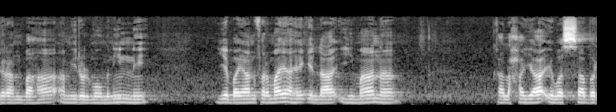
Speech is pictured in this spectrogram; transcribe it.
گران بہا امیر المومنین نے یہ بیان فرمایا ہے کہ لا ایمان کل حیا و صبر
